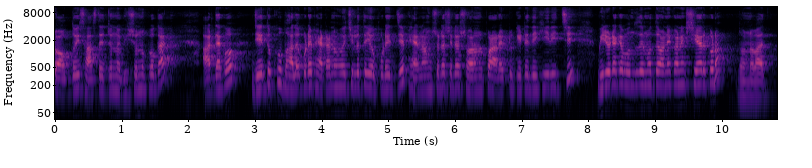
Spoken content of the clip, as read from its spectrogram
টক দই স্বাস্থ্যের জন্য ভীষণ উপকার। আর দেখো, যেহেতু খুব ভালো করে ফেটানো হয়েছিল, তাই ওপরের যে ফ্যান অংশটা, সেটা সরানোর পর আরেকটু কেটে দেখিয়ে দিচ্ছি। ভিডিওটাকে বন্ধুদের মধ্যে অনেক অনেক শেয়ার করো। ধন্যবাদ।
